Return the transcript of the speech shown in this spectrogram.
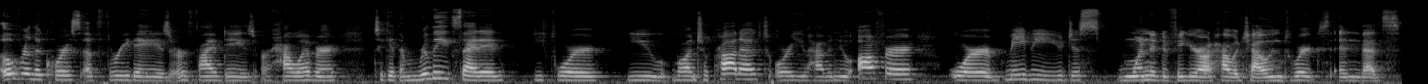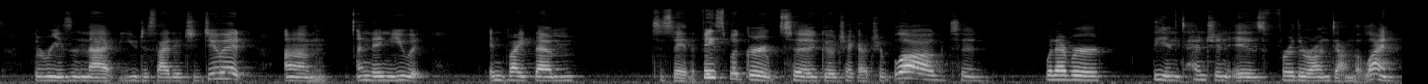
over the course of three days or five days or however to get them really excited before you launch a product or you have a new offer or maybe you just wanted to figure out how a challenge works and that's the reason that you decided to do it um, and then you invite them to stay in the facebook group to go check out your blog to whatever the intention is further on down the line.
